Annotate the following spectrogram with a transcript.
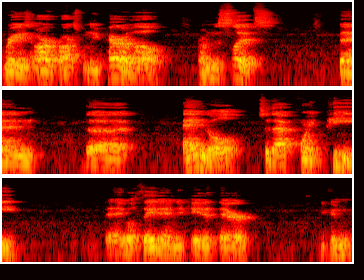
rays are approximately parallel from the slits, then the angle to that point P, the angle theta indicated there, you can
